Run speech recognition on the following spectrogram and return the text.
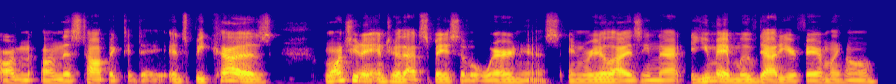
on on this topic today? It's because I want you to enter that space of awareness and realizing that you may have moved out of your family home.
